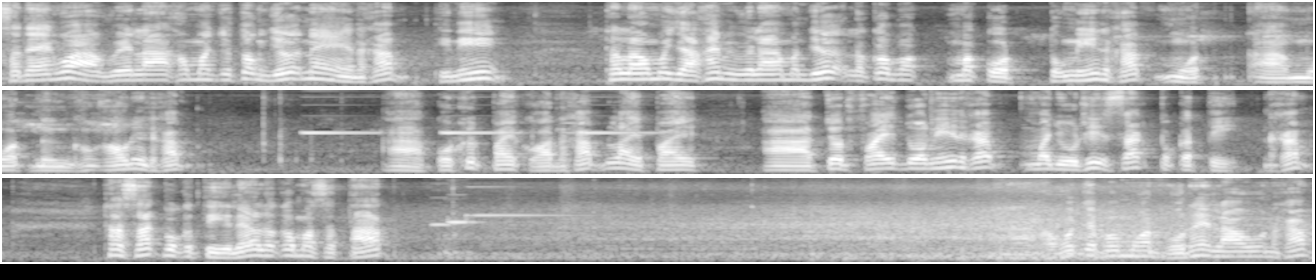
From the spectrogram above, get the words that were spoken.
แสดงว่าเวลาของมันจะต้องเยอะแน่นะครับ ทีนี้ถ้าเราไม่อยากให้มีเวลามันเยอะเราก็มามากดตรงนี้นะครับ หมวดอ่าหมวดหนึ่งของเขานี่นะครับ อ่ากดขึ้นไปก่อนนะครับ ไล่ไปอ่าจดไฟดวงนี้นะครับ มาอยู่ที่ซักปกตินะครับ ถ้าซักปกติแล้วเราก็มาสตาร์ทอ่าเขาก็จะประมวลผลให้เรานะครับ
